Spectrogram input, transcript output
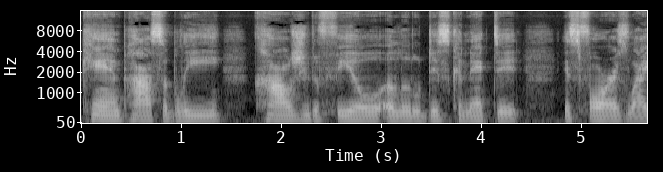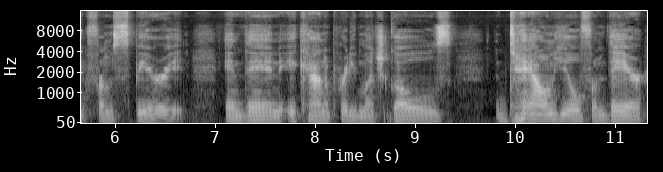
can possibly cause you to feel a little disconnected as far as like from spirit. And then it kind of pretty much goes downhill from there.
